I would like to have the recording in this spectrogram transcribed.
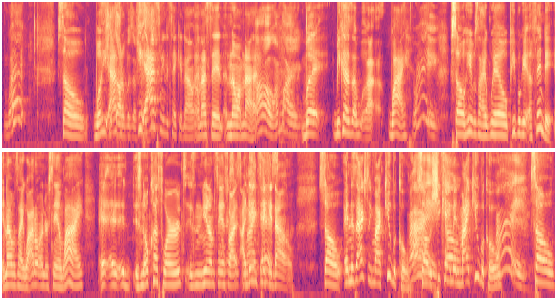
What? So well he She asked thought it was he asked me to take it down and I said no I'm not. Oh, I'm like, But because of, uh, why? right. So he was like, "Well, people get offended," and I was like, "Well, I don't understand why. It, it, it's no cuss words, is you know what I'm saying?" So I, I didn't take it down. So and it's actually my cubicle. So she came so- in my cubicle. Right. So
